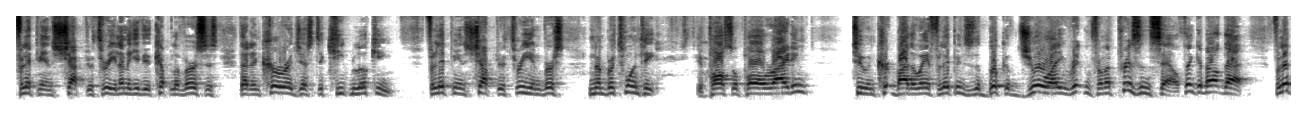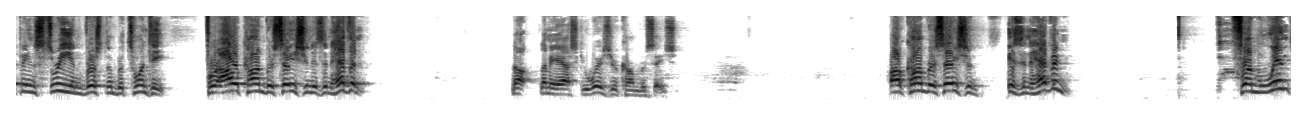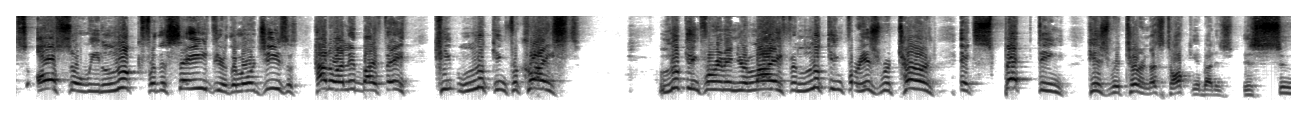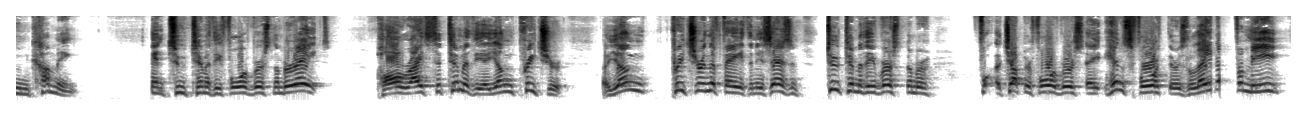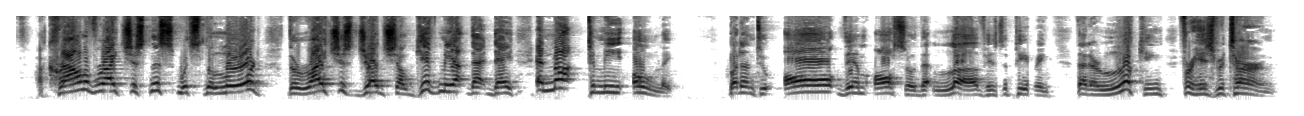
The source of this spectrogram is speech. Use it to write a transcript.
Philippians chapter 3. Let me give you a couple of verses that encourage us to keep looking. Philippians chapter 3 and verse number 20. The apostle Paul writing to, by the way, Philippians is a book of joy written from a prison cell. Think about that. Philippians 3 and verse number 20. For our conversation is in heaven. Now, let me ask you, where's your conversation? Our conversation is in heaven from whence also we look for the Savior, the Lord Jesus. How do I live by faith? Keep looking for Christ. Looking for Him in your life and looking for His return, expecting His return. That's talking about His, his soon coming. In 2 Timothy 4 verse number 8, Paul writes to Timothy, a young preacher, a young preacher in the faith, and he says in 2 Timothy verse number, four, uh, chapter 4 verse 8, henceforth there is laid up for me a crown of righteousness, which the Lord, the righteous judge, shall give me at that day, and not to me only, but unto all them also that love his appearing, that are looking for his return.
